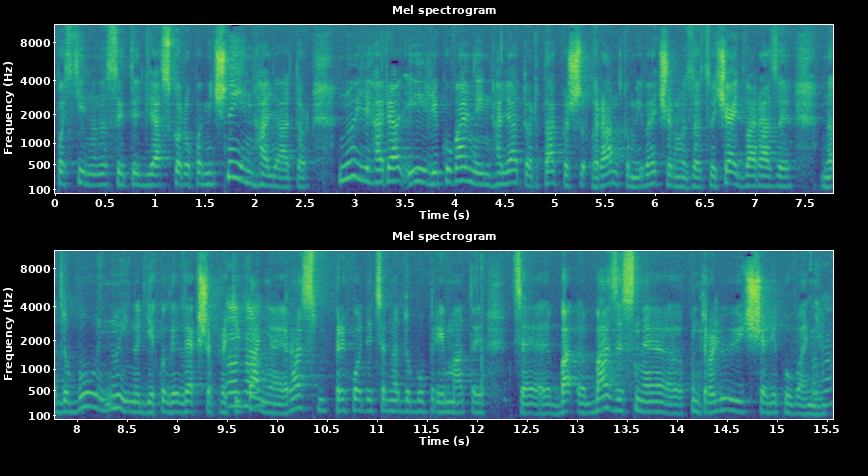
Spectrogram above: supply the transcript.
постійно носити для скоропомічний інгалятор. Ну і лігаря- і лікувальний інгалятор також ранком і вечором, зазвичай два рази на добу. Ну іноді, коли легше протікання, і раз приходиться на добу приймати. Це ба- базисне контролююче лікування.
